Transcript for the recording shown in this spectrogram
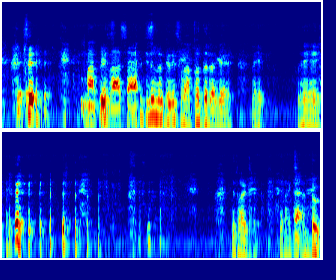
Mati rasa. Itu lu gue semaput terus kayak Le Le Kira Kira jantung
